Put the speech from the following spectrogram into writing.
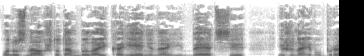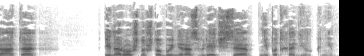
Он узнал, что там была и Каренина, и Бетси, и жена его брата, и нарочно, чтобы не развлечься, не подходил к ним.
